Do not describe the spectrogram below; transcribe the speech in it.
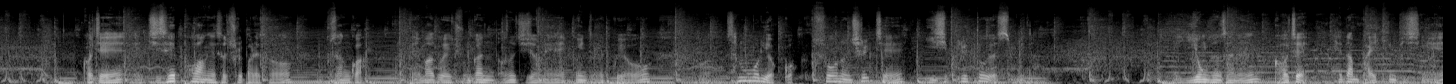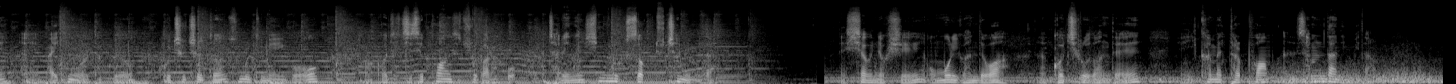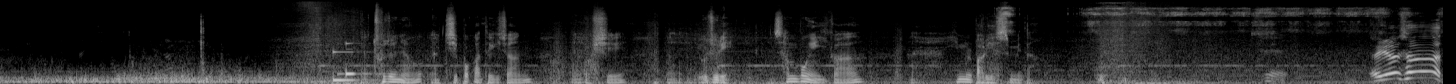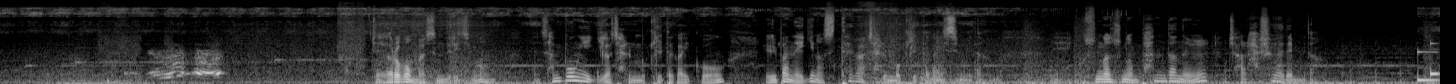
거제 지세 포항에서 출발해서 부산과 대마도의 중간 어느 지점에 포인트를 했고요. 어, 산물이었고 수온은 실제 21도였습니다. 이용선사는 거제 해담 바이킹 피싱에 에, 바이킹호를 탔고요 977톤 22명이고 어, 거제 지세 포항에서 출발하고 자리는 16석 추첨입니다. 네, 시작은 역시 온모리그 한 대와 거치로드 한 대, 예, 이카메탈 포함 3단입니다. 초저녁 예, 집버가 되기 전 예, 역시 예, 요조리 삼봉애기가 예, 힘을 발휘했습니다. 열여섯. 제가 여러 번 말씀드리지만 삼봉애기가 잘 먹힐 때가 있고 일반 애기나 스테가 잘 먹힐 때가 있습니다. 예, 그 순간순간 판단을 잘 하셔야 됩니다.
